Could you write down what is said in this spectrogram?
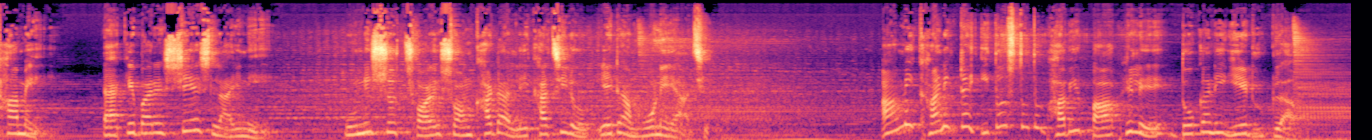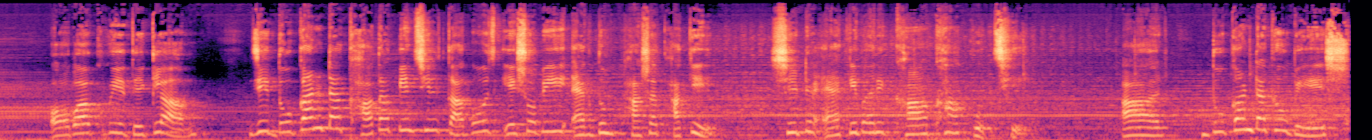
থামে একেবারে শেষ লাইনে। উনিশশো ছয় সংখ্যাটা লেখা ছিল, এটা মনে আছে। আমি খানিকটা ইতস্তত ভাবে পা ফেলে দোকানে গিয়ে ঢুকলাম। অবাক হয়ে দেখলাম যে দোকানটা খাতা, পেন্সিল, কাগজ এসবই একদম ঠাসা থাকে, সেটা একেবারে খাঁ খাঁ করছে। আর দোকানটাকেও বেশ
